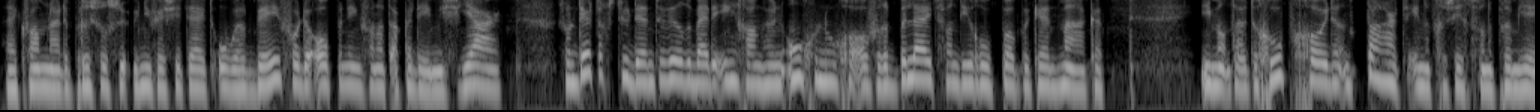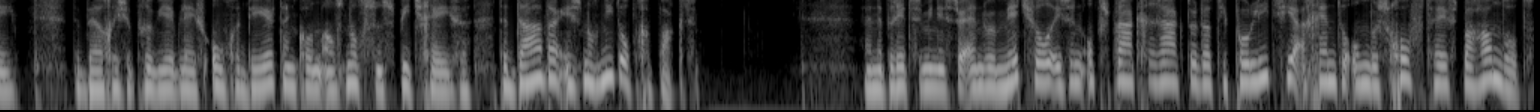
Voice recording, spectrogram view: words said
Hij kwam naar de Brusselse Universiteit OLB voor de opening van het academische jaar. Zo'n 30 studenten wilden bij de ingang hun ongenoegen over het beleid van Di Rupo bekendmaken. Iemand uit de groep gooide een taart in het gezicht van de premier. De Belgische premier bleef ongedeerd en kon alsnog zijn speech geven. De dader is nog niet opgepakt. En de Britse minister Andrew Mitchell is in opspraak geraakt... doordat hij politieagenten onbeschoft heeft behandeld.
